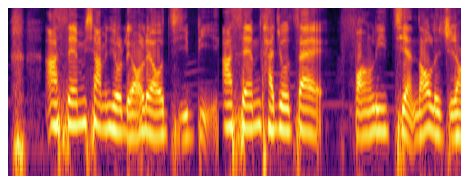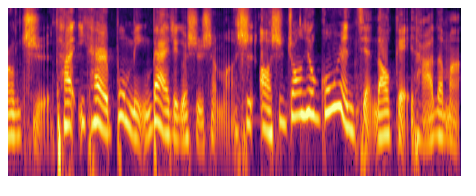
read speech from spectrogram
阿 Sam 下面就寥寥几笔。阿 Sam 他就在房里捡到了这张纸，他一开始不明白这个是什么，是哦是装修工人捡到给他的嘛？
